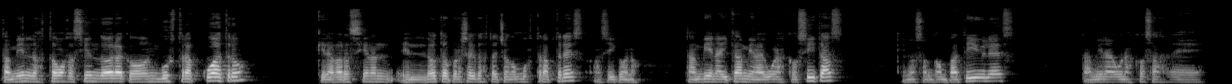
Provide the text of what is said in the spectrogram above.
También lo estamos haciendo ahora con Bootstrap 4, que la versión, el otro proyecto está hecho con Bootstrap 3, así que bueno, también ahí cambian algunas cositas que no son compatibles. También algunas cosas de,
